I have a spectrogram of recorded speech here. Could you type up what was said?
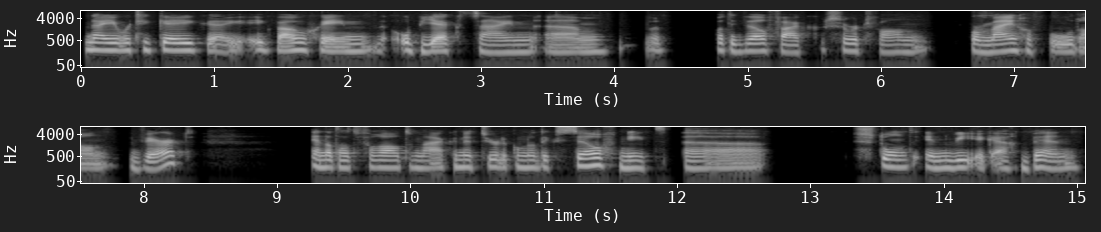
naar je wordt gekeken. Ik wou geen object zijn. ehm, wat, wat ik wel vaak soort van, voor mijn gevoel dan, werd. En dat had vooral te maken natuurlijk omdat ik zelf niet eh, stond in wie ik echt ben.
